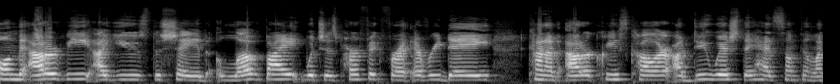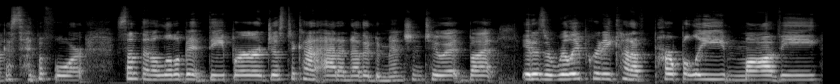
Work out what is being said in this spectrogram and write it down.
On the outer V, I used the shade Love Bite, which is perfect for an everyday kind of outer crease color. I do wish they had something, like I said before, something a little bit deeper just to kind of add another dimension to it. But it is a really pretty kind of purpley, mauvey,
